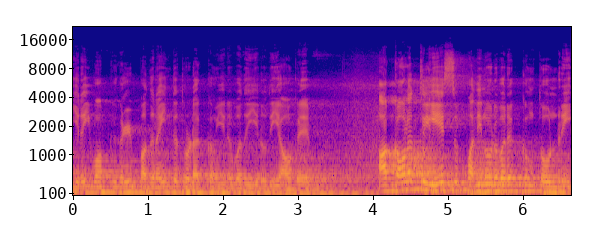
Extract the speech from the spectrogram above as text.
இறைவாக்குகள் பதினைந்து தொடக்கம் இருபது இறுதியாக. அக்காலத்தில் இயேசு பதினொருவருக்கும் தோன்றி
